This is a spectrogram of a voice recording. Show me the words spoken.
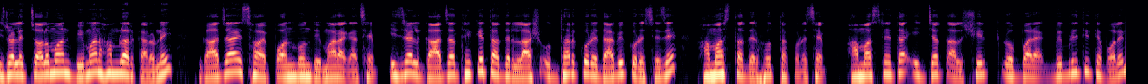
ইসরায়েলের চলমান বিমান হামলার কারণে গাজায় ছয় পণবন্দি মারা গেছে। ইসরায়েল গাজা থেকে তাদের লাশ উদ্ধার করে দাবি করেছে যে, হামাস তাদের হত্যা করেছে। হামাস নেতা ইজ্জাত আল শির্ক রোববার এক বিবৃতিতে বলেন,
